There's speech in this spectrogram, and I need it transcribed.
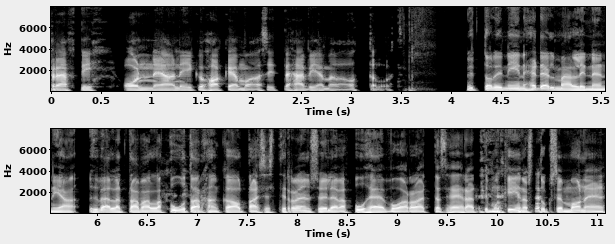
drafti onnea niin kuin hakemaan sitten häviämällä otteluita. Nyt oli niin hedelmällinen ja hyvällä tavalla puutarhan kaltaisesti rönsyilevä puheenvuoro, että se herätti mun kiinnostuksen moneen,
